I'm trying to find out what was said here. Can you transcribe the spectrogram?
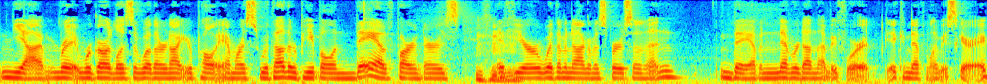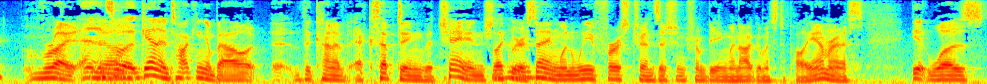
yeah, re- regardless of whether or not you're polyamorous with other people and they have partners, Mm-hmm. if you're with a monogamous person and they have never done that before, it, it can definitely be scary. Right. And, and so, again, in talking about uh, the kind of accepting the change, like we Mm-hmm. were saying, when we first transitioned from being monogamous to polyamorous, it was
